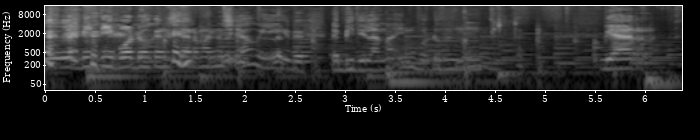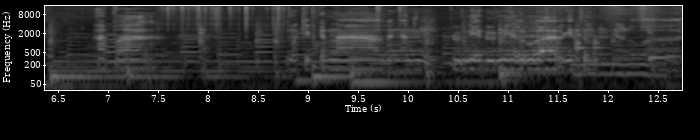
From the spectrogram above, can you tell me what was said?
Lebih dibodohkan secara manusiawi gitu. Lebih dilamain bodohnya gitu Biar Apa Makin kenal dengan dunia-dunia luar gitu. Dunia luar.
